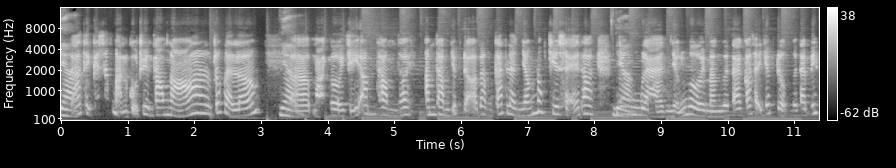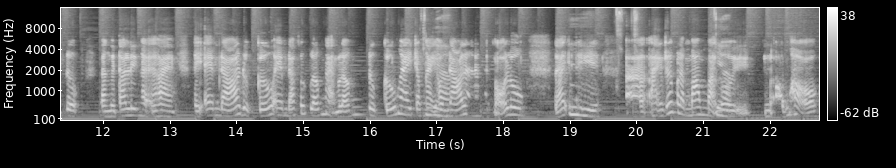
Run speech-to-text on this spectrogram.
yeah. đó thì cái sức mạnh của truyền thông nó rất là lớn yeah. à, mọi người chỉ âm thầm thôi âm thầm giúp đỡ bằng cách là nhấn nút chia sẻ thôi yeah. nhưng là những người mà người ta có thể thể giúp được người ta biết được và người ta liên hệ hoàng thì em đó được cứu em đó phước lớn mạng lớn được cứu ngay trong ngày yeah. hôm dạ. đó là mổ luôn đấy ừ. thì à, hoàng rất là mong mọi yeah. Dạ. người ủng hộ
